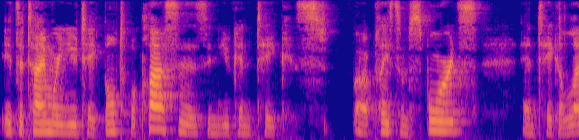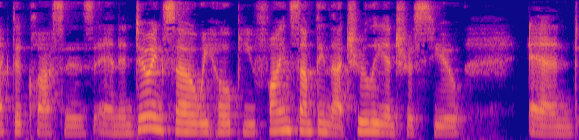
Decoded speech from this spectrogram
It's a time where you take multiple classes and you can take uh, play some sports and take elective classes. And in doing so, we hope you find something that truly interests you and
